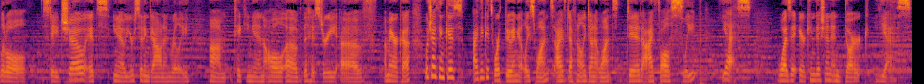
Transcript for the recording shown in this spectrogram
little stage show. It's you know you're sitting down and really um, taking in all of the history of America, which I think is I think it's worth doing at least once. I've definitely done it once. Did I fall asleep? Yes. Was it air conditioned and dark? Yes.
